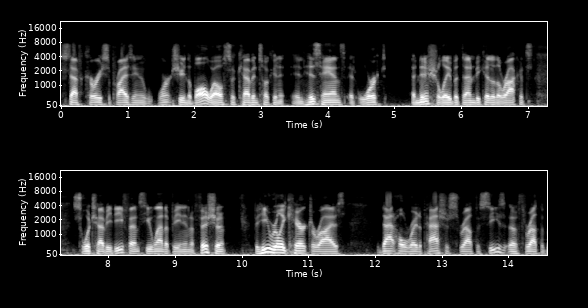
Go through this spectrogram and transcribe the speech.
Steph Curry surprisingly weren't shooting the ball well, so Kevin took it in his hands. It worked initially, but then because of the Rockets' switch heavy defense, he wound up being inefficient. But he really characterized that whole rite of passage throughout the season, uh, throughout the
